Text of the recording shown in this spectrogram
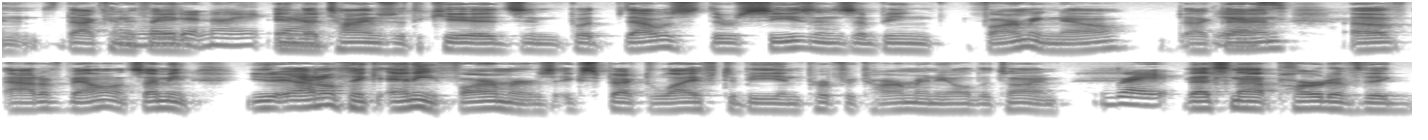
and that kind and of thing late at night. and yeah. the times with the kids and but that was there were seasons of being farming now back Yes. then of out of balance i mean you, i don't think any farmers expect life to be in perfect harmony all the time right. that's not part of the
